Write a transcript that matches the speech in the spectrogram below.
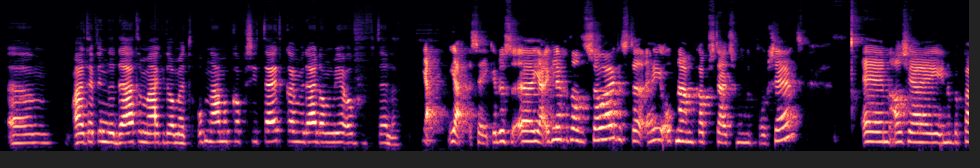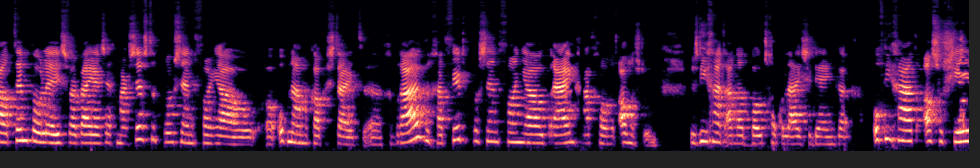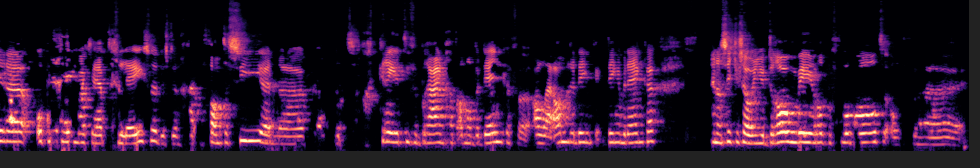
Ehm, maar het heeft inderdaad te maken dan met opnamecapaciteit. Kan je me daar dan meer over vertellen? Ja, ja zeker. Dus ja, ik leg het altijd zo uit. Dus de, opnamecapaciteit is 100%. En als jij in een bepaald tempo leest, waarbij jij zeg maar 60% van jouw uh, opnamecapaciteit uh, gebruikt, dan gaat 40% van jouw brein gaat gewoon wat anders doen. Dus die gaat aan dat boodschappenlijstje denken, of die gaat associëren op hetgeen wat je hebt gelezen. Dus dan gaat de fantasie en uh, het creatieve brein gaat allemaal bedenken, allerlei andere ding, dingen bedenken. En dan zit je zo in je droomwereld bijvoorbeeld, of uh,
